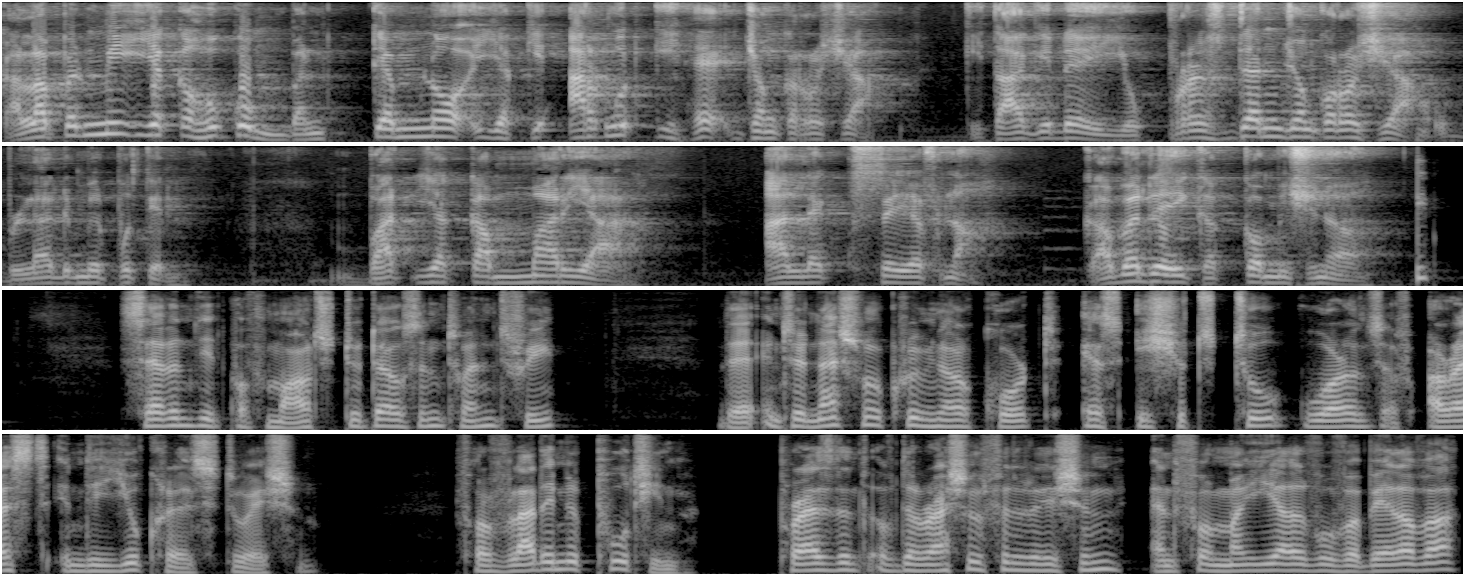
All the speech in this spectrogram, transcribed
Kala penmi ia ka hukum ban kemno ia ki arngut ki he jong ka Russia. Kita gede yo presiden jong ka Russia Vladimir Putin. Batya Maria Alexeyevna, Kabadeka Commissioner. 17th of March 2023, the International Criminal Court has issued two warrants of arrest in the Ukraine situation for Vladimir Putin, President of the Russian Federation, and for Maria Lvova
